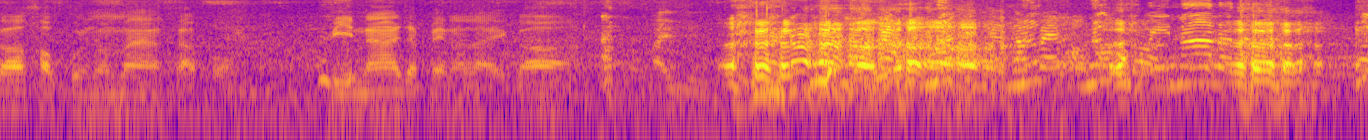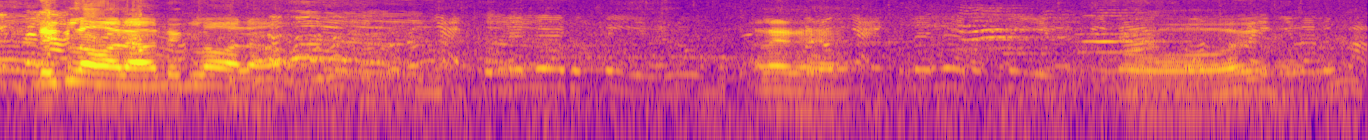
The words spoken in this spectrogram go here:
ก็ขอบคุณมากๆครับผม ปีหน้าจะเป็นอะไรก็ ไปอยู่ต้องไปของนึกเราถึงปีหน้าแล้วนึกรอแล้วนึกรอแล้วใหญ่ขึ้นเรื่อยๆทุกปีนะลูกอะไรนะฮะใหญ่ขึ้นเรื่อยๆทุกปีนะปีหโอ้น้ายอะไรอย่างนี้แล้วหรือเปล่า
